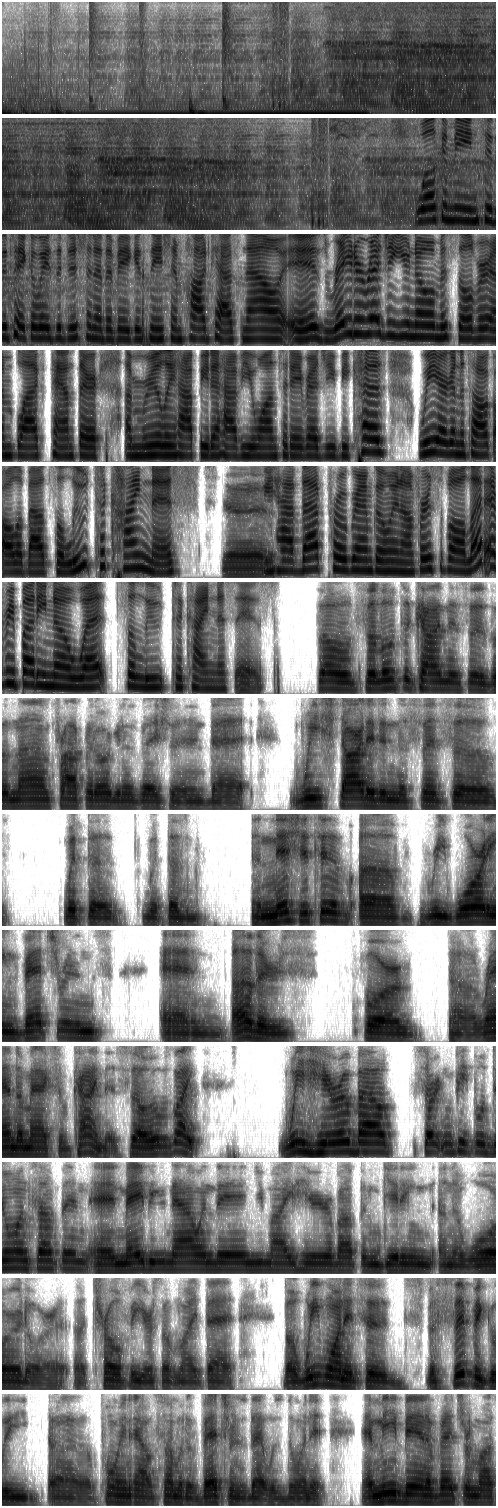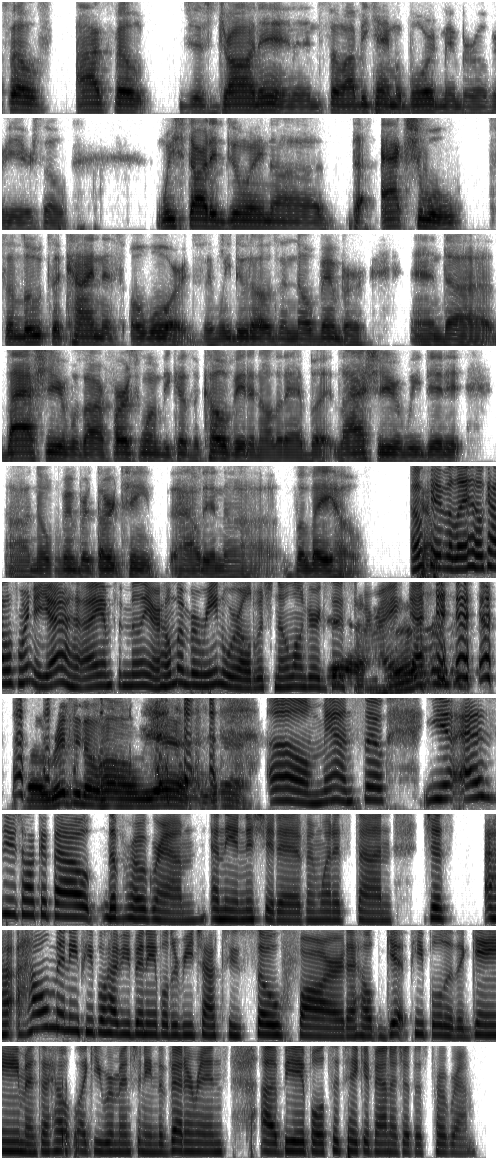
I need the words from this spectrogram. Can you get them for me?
Welcoming to the Takeaways edition of the Vegas Nation podcast now is Raider Reggie. You know him as Silver and Black Panther. I'm really happy to have you on today, Reggie, because we are going to talk all about salute to kindness. Yeah. We have that program going on. First of all, let everybody know what Salute to Kindness is. So, Salute to Kindness is a nonprofit organization that we started in the sense of with the with the initiative of rewarding veterans and others for uh, random acts of kindness. So it was like we hear about certain people doing something, and maybe now and then you might hear about them getting an award or a, a trophy or something like that. But we wanted to specifically uh, point out some of the veterans that was doing it. And me being a veteran myself, I felt just drawn in. And so i became a board member over here. So we started doing uh the actual salute to kindness awards. And we do those in november. And uh last year was our first one because of covid and all of that. But last year we did it uh november 13th out in uh vallejo Okay, Vallejo, California. Yeah, I am familiar. Home of Marine World, which no longer exists. Yeah. Am I right? Yeah. original home. Yeah. Yeah. Oh man. So yeah, as you talk about the program and the initiative and what it's done, just uh, how many people have you been able to reach out to so far to help get people to the game and to help, like you were mentioning, the veterans uh, be able to take advantage of this program?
